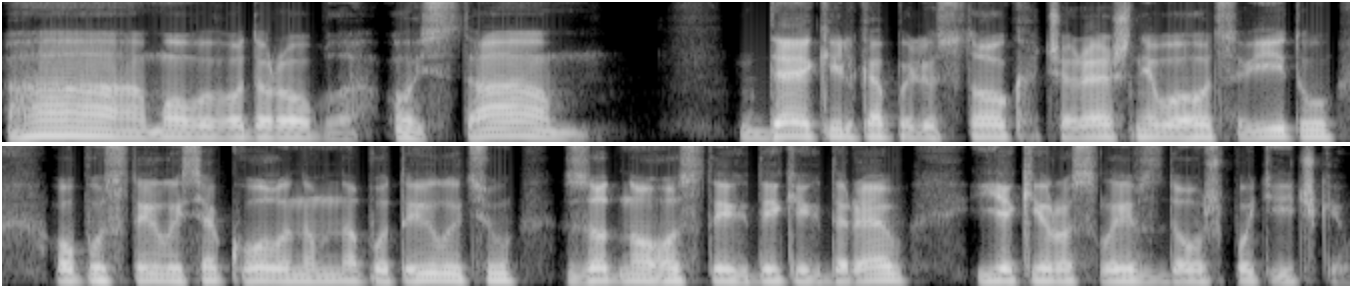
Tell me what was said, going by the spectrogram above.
А, мовив одоробла, ось там. Декілька пелюсток черешнявого цвіту опустилися коленом на потилицю з одного з тих диких дерев, які росли вздовж потічків.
